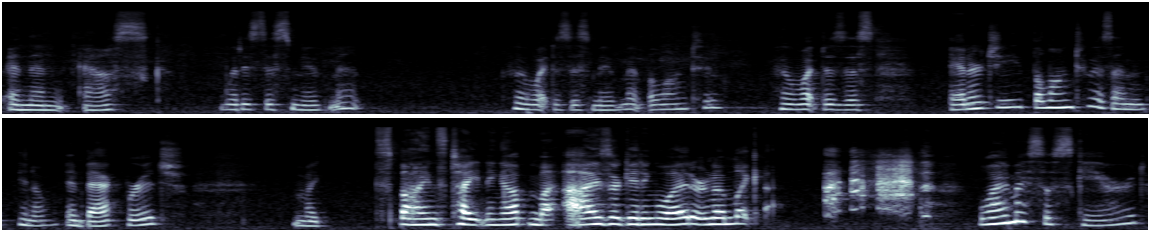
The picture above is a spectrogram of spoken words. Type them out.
and then ask, what is this movement? Who and what does this movement belong to? Who and what does this energy belong to as I'm, you know, in back bridge? My spine's tightening up, my eyes are getting wider, and I'm like, ah! why am I so scared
